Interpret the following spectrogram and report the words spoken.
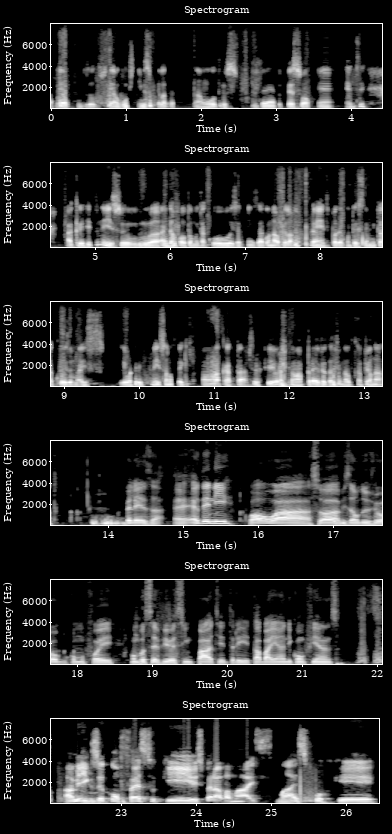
Alguns outros, tem alguns times pela televisão, outros vendo pessoalmente. Acredito nisso. Eu, ainda falta muita coisa, tem hexagonal pela frente, pode acontecer muita coisa, mas eu acredito nisso. A não ser que é uma catástrofe, eu acho que é uma prévia da final do campeonato. Beleza. É, Eldeni, qual a sua visão do jogo? Como foi, como você viu esse empate entre Itabaiana e Confiança? Amigos, eu confesso que eu esperava mais, mais porque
